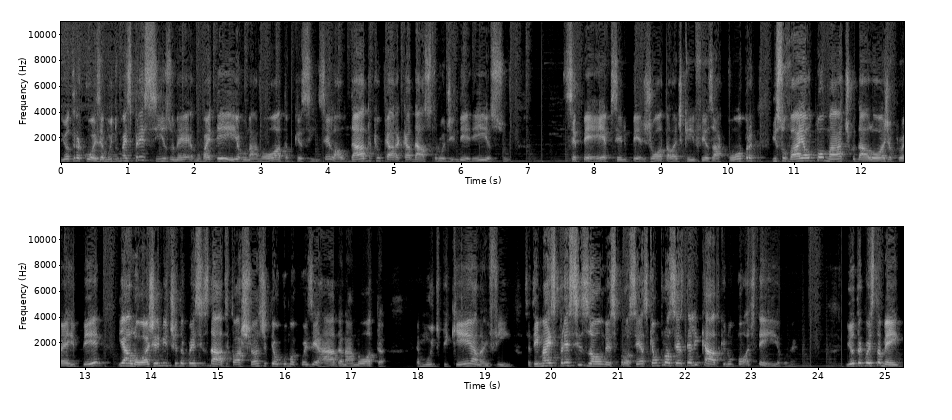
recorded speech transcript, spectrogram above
E outra coisa, é muito mais preciso, né? Não vai ter erro na nota, porque assim, sei lá, o dado que o cara cadastrou de endereço, CPF, CNPJ lá de quem fez a compra, isso vai automático da loja para o RP e a loja é emitida com esses dados. Então a chance de ter alguma coisa errada na nota é muito pequena, enfim, você tem mais precisão nesse processo, que é um processo delicado, que não pode ter erro, né? E outra coisa também,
